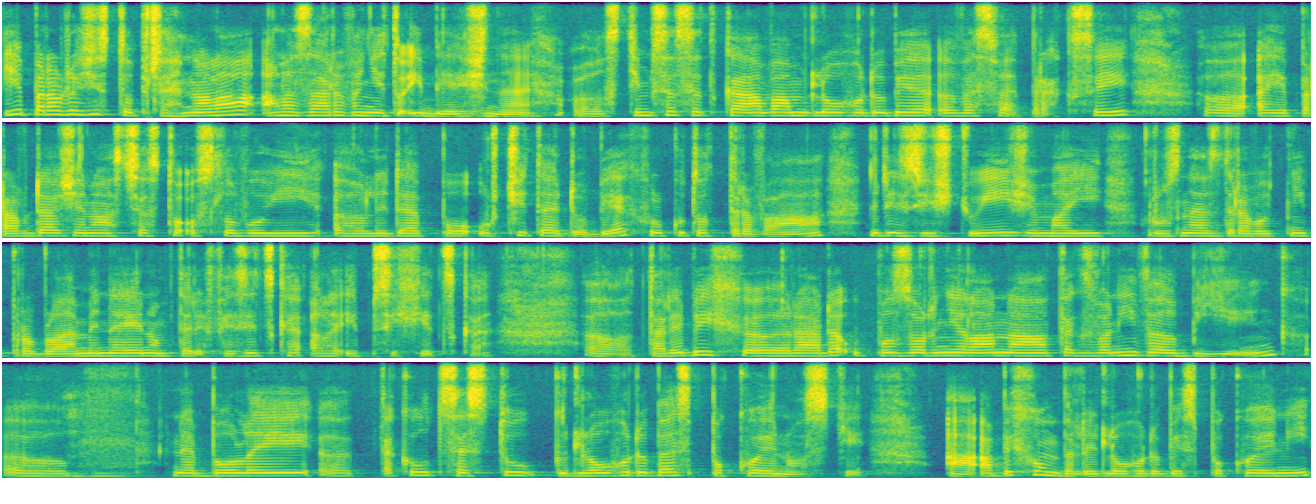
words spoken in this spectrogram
Je pravda, že jsi to přehnala, ale zároveň je to i běžné. S tím se setkávám dlouhodobě ve své praxi a je pravda, že nás často oslovují lidé po určité době, chvilku to trvá, kdy zjišťují, že mají různé zdravotní problémy, nejenom tedy fyzické, ale i psychické. Tady bych ráda upozornila na takzvaný well-being, mm-hmm. neboli takovou cestu k dlouhodobé spokojenosti. A abychom byli dlouhodobě spokojení,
